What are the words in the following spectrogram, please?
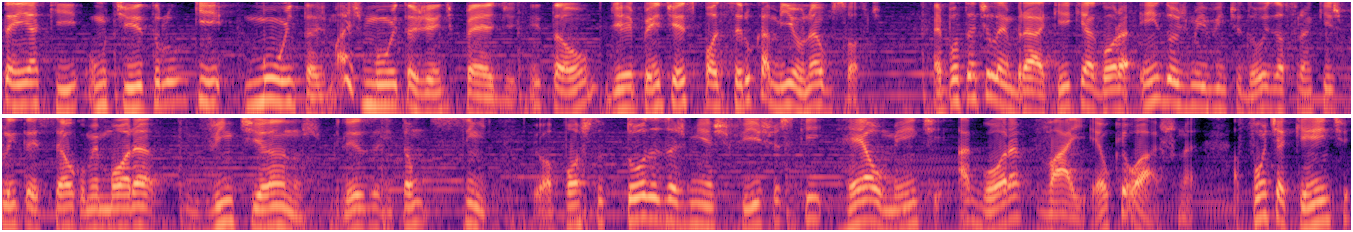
tem aqui um título que muita, mas muita gente pede. Então, de repente esse pode ser o caminho, né Ubisoft? É importante lembrar aqui que agora em 2022 a franquia Splinter Cell comemora 20 anos, beleza? Então sim, eu aposto todas as minhas fichas que realmente agora vai, é o que eu acho, né? A fonte é quente,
